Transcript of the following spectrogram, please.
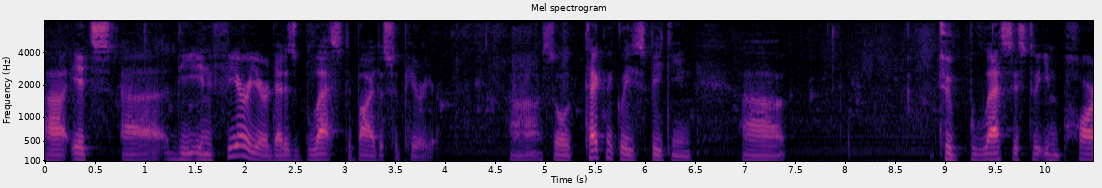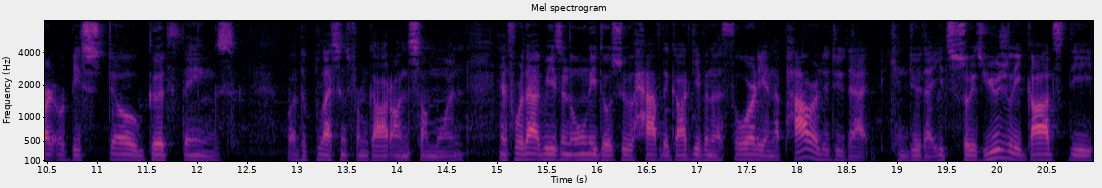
uh, it's uh, the inferior that is blessed by the superior. Uh, so, technically speaking, uh, to bless is to impart or bestow good things or the blessings from God on someone. And for that reason, only those who have the God given authority and the power to do that can do that. It's, so, it's usually God's the,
